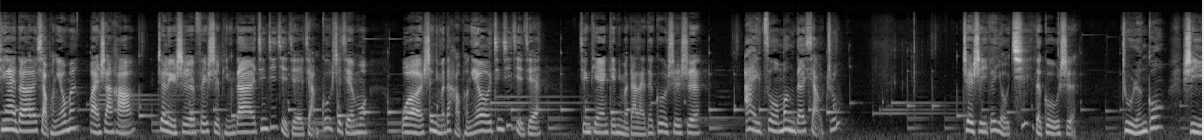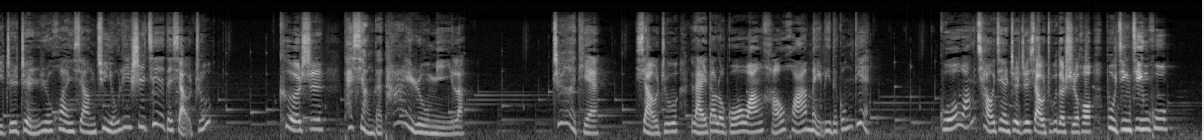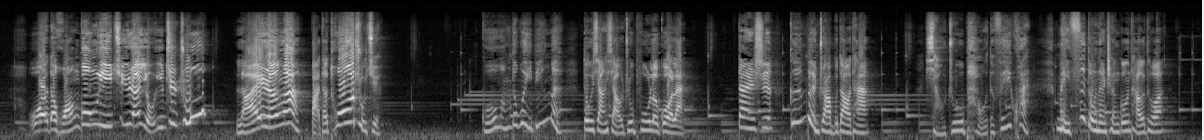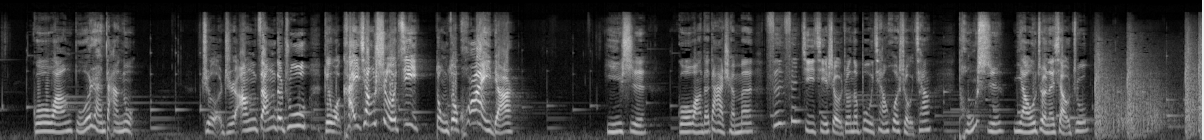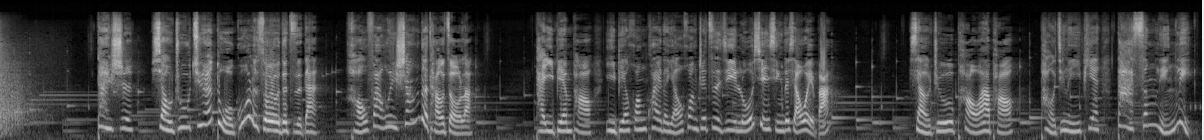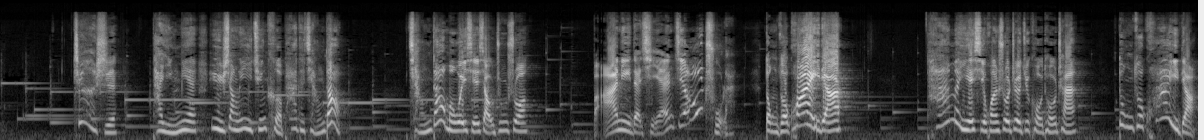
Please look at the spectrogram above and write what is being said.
亲爱的小朋友们，晚上好！这里是飞视频的晶晶姐姐讲故事节目，我是你们的好朋友晶晶姐姐。今天给你们带来的故事是《爱做梦的小猪》。这是一个有趣的故事，主人公是一只整日幻想去游历世界的小猪，可是他想的太入迷了。这天。小猪来到了国王豪华美丽的宫殿。国王瞧见这只小猪的时候，不禁惊呼：“我的皇宫里居然有一只猪！来人啊，把它拖出去！”国王的卫兵们都向小猪扑了过来，但是根本抓不到它。小猪跑得飞快，每次都能成功逃脱。国王勃然大怒。这只肮脏的猪，给我开枪射击，动作快一点儿！于是，国王的大臣们纷纷举起手中的步枪或手枪，同时瞄准了小猪。但是，小猪居然躲过了所有的子弹，毫发未伤地逃走了。它一边跑，一边欢快地摇晃着自己螺旋形的小尾巴。小猪跑啊跑，跑进了一片大森林里。这时，他迎面遇上了一群可怕的强盗。强盗们威胁小猪说：“把你的钱交出来，动作快一点儿。”他们也喜欢说这句口头禅：“动作快一点儿。”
